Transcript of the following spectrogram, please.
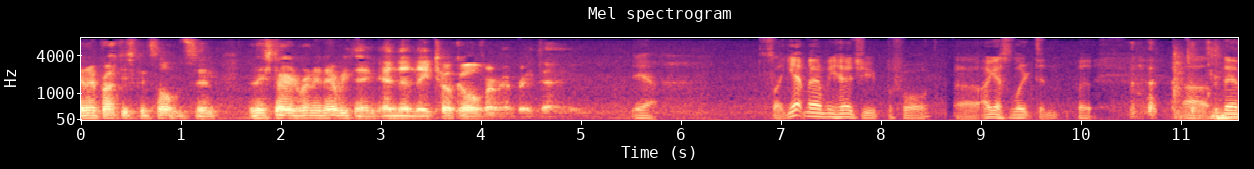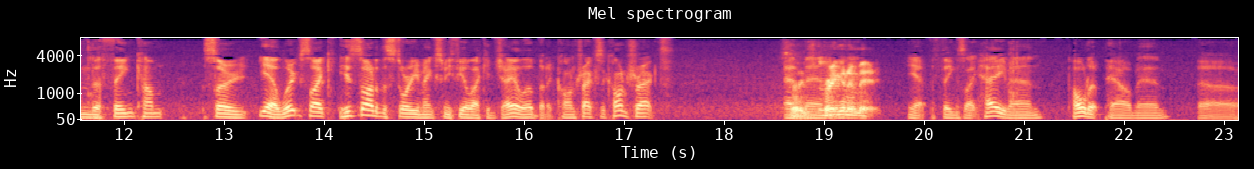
and I brought these consultants in, and they started running everything, and then they took over everything. yeah. It's like, yeah, man, we heard you before. Uh, I guess Luke didn't, but uh, then the thing come. So yeah, Luke's like his side of the story makes me feel like a jailer, but a contract's a contract. So And he's then- bringing him in. Yeah, the things like, hey man, hold up, power man, uh,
